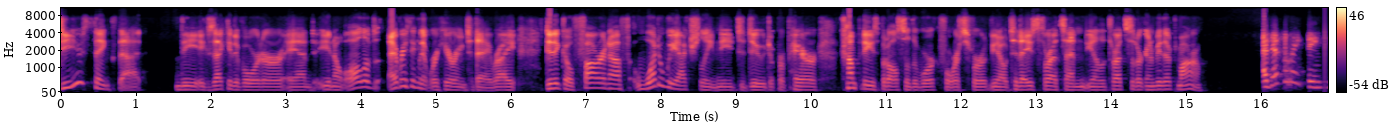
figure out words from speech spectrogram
Do you think that the executive order and you know all of everything that we're hearing today right did it go far enough what do we actually need to do to prepare companies but also the workforce for you know today's threats and you know the threats that are going to be there tomorrow I definitely think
